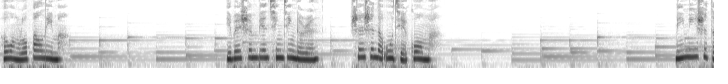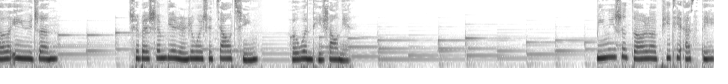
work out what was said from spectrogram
和网络暴力吗？你被身边亲近的人深深的误解过吗？明明是得了抑郁症，却被身边人认为是矫情和问题少年。明明是得了 PTSD，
